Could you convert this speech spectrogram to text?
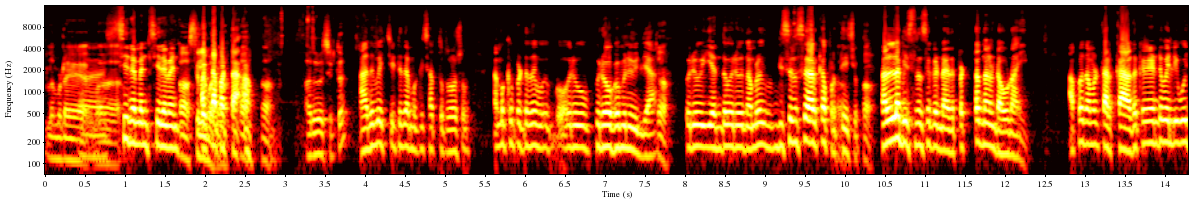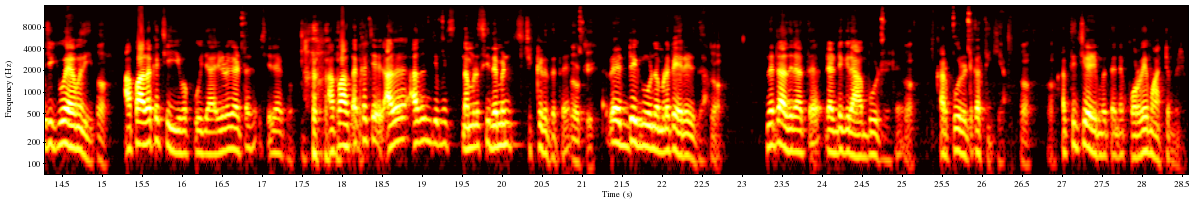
നമ്മുടെ സിനമൻ സിനമൻ. പട്ട പട്ട. അത് വെച്ചിട്ട്? അത് വെച്ചിട്ട് നമുക്ക് ശത്രുദോഷം നമുക്ക് പെട്ടത് ഒരു പുരോഗമനവും ഇല്ല ഒരു എന്തോ ഒരു നമ്മൾ ബിസിനസ്സുകാർക്ക് പ്രത്യേകിച്ചും നല്ല ബിസിനസ്സൊക്കെ ഉണ്ടായത് പെട്ടെന്ന് ഡൗൺ ആയി. അപ്പോൾ നമ്മൾ തർക്കം അതൊക്കെ കഴിഞ്ഞിട്ട് വലിയ പൂജയ്ക്ക് പോയാൽ മതി. അപ്പൊ അപ്പോൾ അതൊക്കെ ചെയ്യുമ്പോൾ പൂജാരികൾ കേട്ട ശരിയാക്കും. അപ്പോൾ അതൊക്കെ അത് അത് നമ്മൾ സിനിമൻ സ്റ്റിക്ക് എടുത്തിട്ട് റെഡ് കൂടി നമ്മുടെ പേരെഴുതുക എന്നിട്ട് അതിനകത്ത് രണ്ട് ഗ്രാമ്പൂ ഇട്ടിട്ട് കർപ്പൂരിട്ട് കർപ്പൂരം ഇട്ട് കത്തിക്കുക. കത്തിച്ച് കഴിയുമ്പോൾ തന്നെ കുറേ മാറ്റം വരും.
